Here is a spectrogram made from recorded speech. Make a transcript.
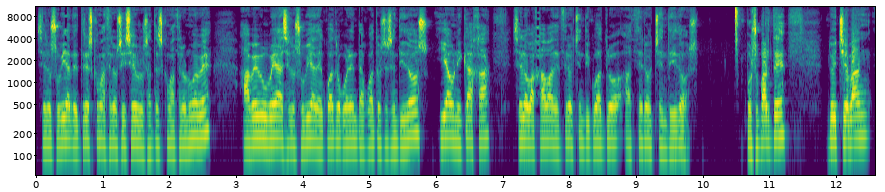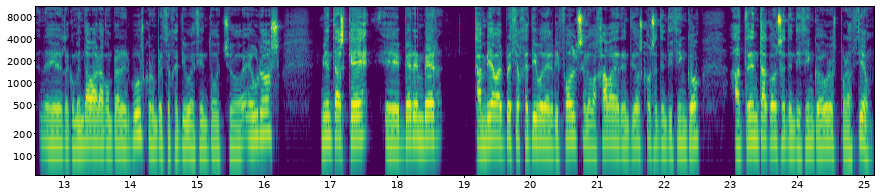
se lo subía de 3,06 euros a 3,09, a BBVA se lo subía de 4,40 a 4,62 y a Unicaja se lo bajaba de 0,84 a 0,82. Por su parte, Deutsche Bank eh, recomendaba ahora comprar el bus con un precio objetivo de 108 euros, mientras que eh, Berenberg cambiaba el precio objetivo de Grifols, se lo bajaba de 32,75 a 30,75 euros por acción.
